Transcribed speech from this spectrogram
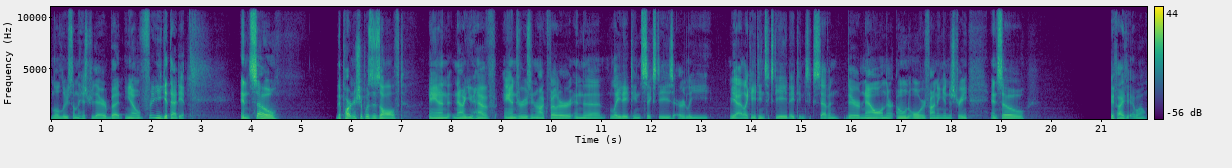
A little loose on the history there, but you know, for, you get the idea. And so the partnership was dissolved, and now you have Andrews and Rockefeller in the late 1860s, early, yeah, like 1868, 1867. They're now on their own oil refining industry. And so, if I, well,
